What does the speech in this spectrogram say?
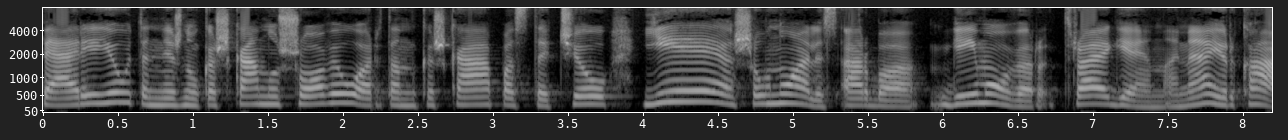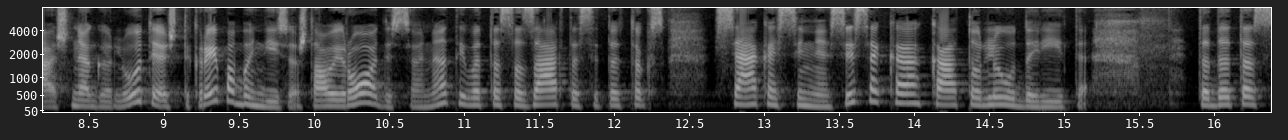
perėjau, ten nežinau, kažką nušoviau ar ten kažką pastačiau, jie, yeah, šaunuolis, arba game over, try again, ne, ir ką, aš negaliu, tai aš tikrai pabandysiu, aš tau įrodysiu, ne, tai va tas azartas, tai toks sekasi, nesiseka, ką toliau daryti. Tada tas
